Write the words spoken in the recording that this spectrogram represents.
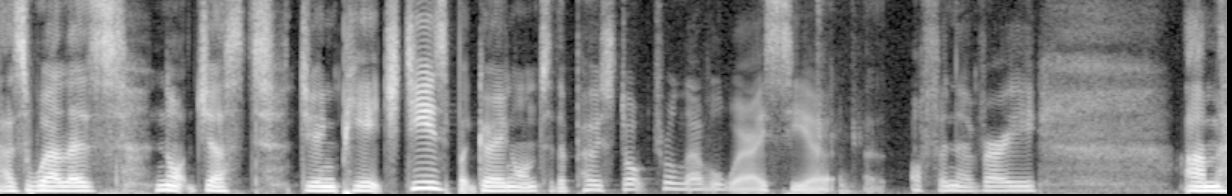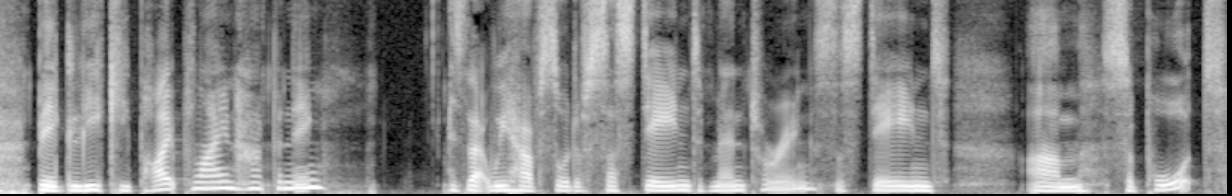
as well as not just doing PhDs, but going on to the postdoctoral level, where I see a, a often a very um, big leaky pipeline happening is that we have sort of sustained mentoring, sustained um, support,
